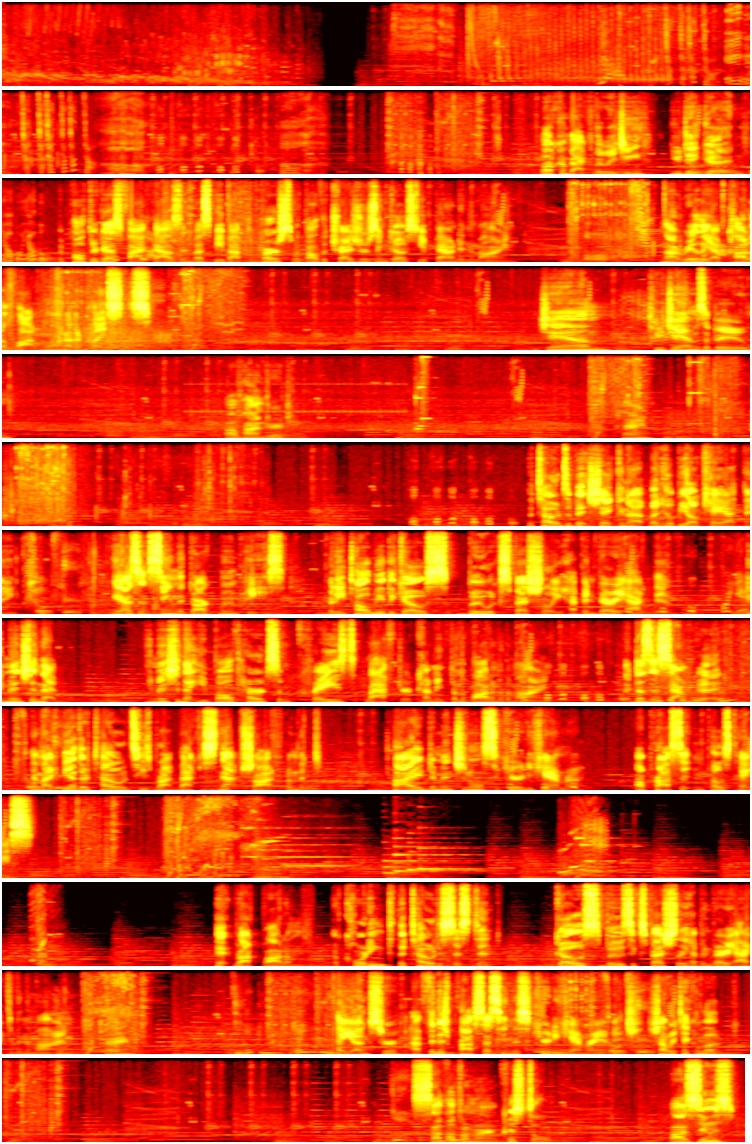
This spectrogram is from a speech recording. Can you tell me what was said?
Welcome back, Luigi. You did good. The Poltergust 5000 must be about to burst with all the treasures and ghosts you've found in the mine. Not really, I've caught a lot more in other places. Gem, two gems, a boo. 1200. Okay. The toad's a bit shaken up, but he'll be okay, I think. He hasn't seen the Dark Moon piece, but he told me the ghosts, Boo especially, have been very active. Oh, he mentioned that he mentioned that you both heard some crazed laughter coming from the bottom of the mine. That doesn't sound good. And like the other toads, he's brought back a snapshot from the tri-dimensional security camera. I'll process it in post haste. Hit rock bottom. According to the toad assistant, ghosts, boos especially, have been very active in the mine. Okay. Hey youngster, I finished processing the security camera image. Shall we take a look? Some of them are in crystal. Wazoo's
